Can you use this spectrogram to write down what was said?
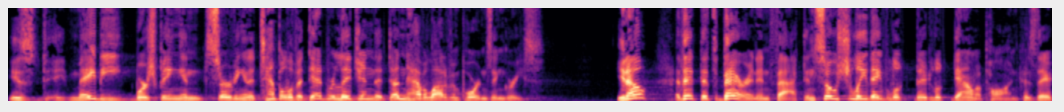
is maybe worshiping and serving in a temple of a dead religion that doesn't have a lot of importance in Greece. You know, that, that's barren, in fact. And socially, they've looked, they're looked down upon because they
